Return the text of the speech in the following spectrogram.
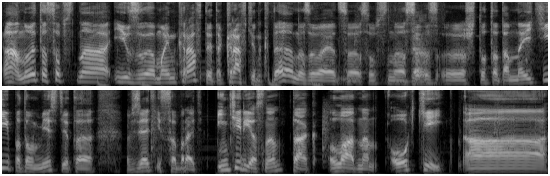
А, ну это, собственно, из э, Майнкрафта, это крафтинг, да, называется, собственно, Да. с- э, что-то там найти, потом вместе это взять и собрать. Интересно. Так, ладно, окей. А,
